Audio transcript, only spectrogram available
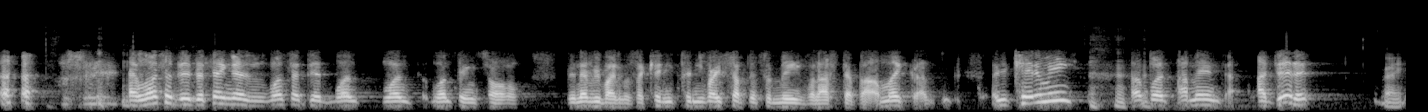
and once I did, the thing is, once I did one, one, one thing song, then everybody was like, can you, can you write something for me when I step out? I'm like, uh, are you kidding me? uh, but I mean, I did it. Right.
